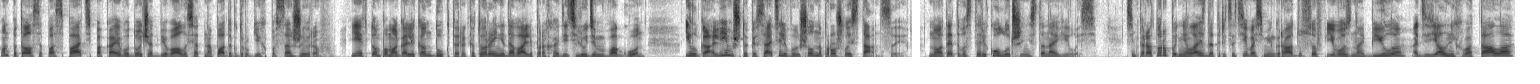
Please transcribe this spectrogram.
Он пытался поспать, пока его дочь отбивалась от нападок других пассажиров. Ей в том помогали кондукторы, которые не давали проходить людям в вагон, и лгали им, что писатель вышел на прошлой станции. Но от этого старику лучше не становилось. Температура поднялась до 38 градусов, его знобило, одеял не хватало,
